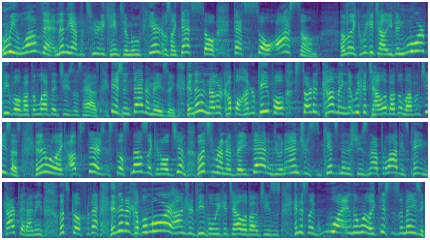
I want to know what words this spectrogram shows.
We love that. And then the opportunity came to move here, and it was like, that's so, that's so awesome. Like we could tell even more people about the love that Jesus has. Isn't that amazing? And then another couple hundred people started coming that we could tell about the love of Jesus. And then we're like, upstairs, it still smells like an old gym. Let's renovate that and do an entrance and kids' ministries and upper lobbies, paint and carpet. I mean, let's go for that. And then a couple more hundred people we could tell about Jesus. And it's like, what in the world? Like, this is amazing.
